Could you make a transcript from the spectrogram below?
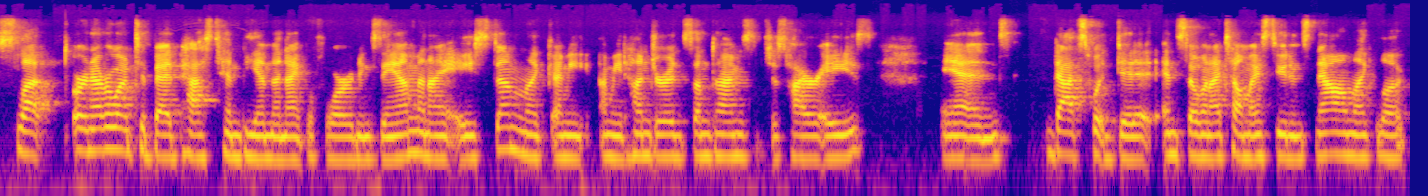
slept or never went to bed past 10 p.m. the night before an exam and I aced them. Like I mean, I mean hundreds, sometimes just higher A's. And that's what did it. And so when I tell my students now, I'm like, look,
